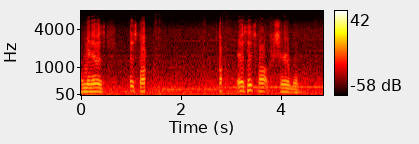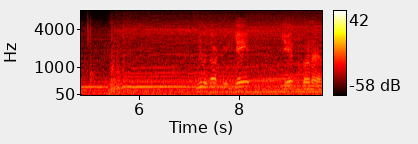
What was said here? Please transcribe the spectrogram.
I mean, it was his fault. It was his fault for sure, but Wheeler knocked me in Gant. Gant spun out.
